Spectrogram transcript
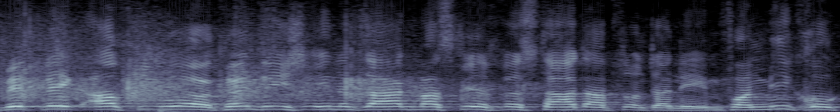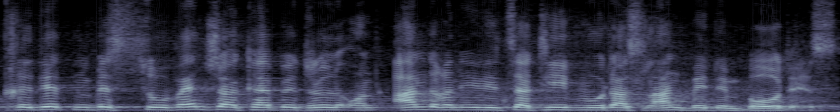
mit Blick auf die Uhr könnte ich Ihnen sagen, was wir für Start-ups unternehmen, von Mikrokrediten bis zu Venture Capital und anderen Initiativen, wo das Land mit im Boot ist.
